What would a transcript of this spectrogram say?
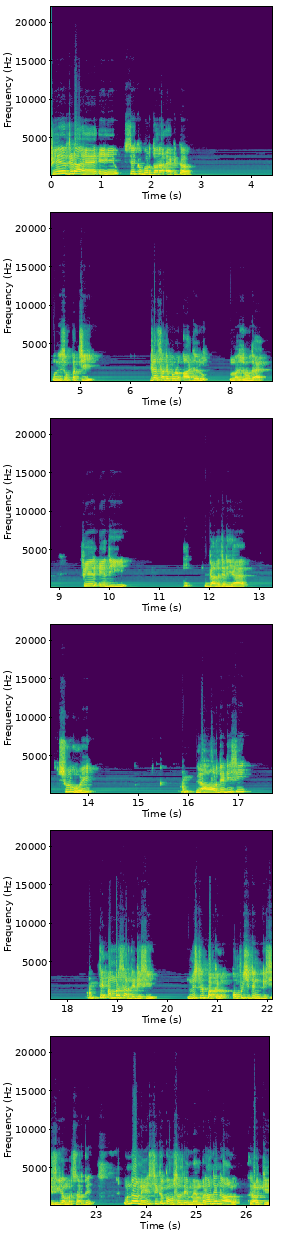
ਫਿਰ ਜਿਹੜਾ ਹੈ ਇਹ ਸਿੱਖ ਗੁਰਦੁਆਰਾ ਐਕਟ 1925 ਜਿਹੜਾ ਸਾਡੇ ਕੋਲ ਅੱਜ ਮੌਜੂਦ ਹੈ। ਫਿਰ ਇਹਦੀ ਗੱਲ ਜਿਹੜੀ ਹੈ, ਸ਼ੁਰੂ ਹੋਈ ਲਾਹੌਰ ਦੇ ਡੀਸੀ ਤੇ ਅੰਮ੍ਰਿਤਸਰ ਦੇ DC mister Puckle officiating DC ਸੀਗੇ ਅੰਮ੍ਰਿਤਸਰ ਦੇ। ਉਹਨਾਂ ਨੇ ਸਿੱਖ ਕੌਂਸਲ ਦੇ ਮੈਂਬਰਾਂ ਦੇ ਨਾਲ ਰਲ ਕੇ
